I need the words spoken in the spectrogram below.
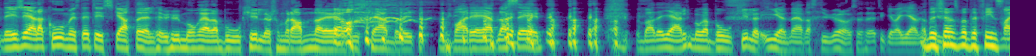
det är ju så jävla komiskt, det är typ skrattar jag hur många jävla bokhyllor som ramlar över Ja. Campbell i varje jävla scen. De hade jävligt många bokhyllor i den där jävla stugan också, så jag tycker det var Ja, jävligt det kul. känns som att det finns en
